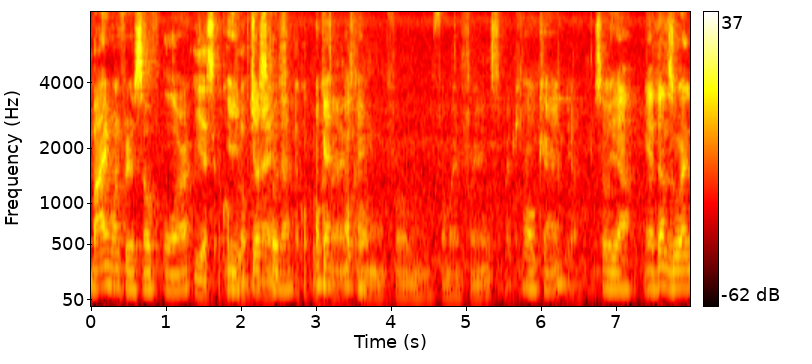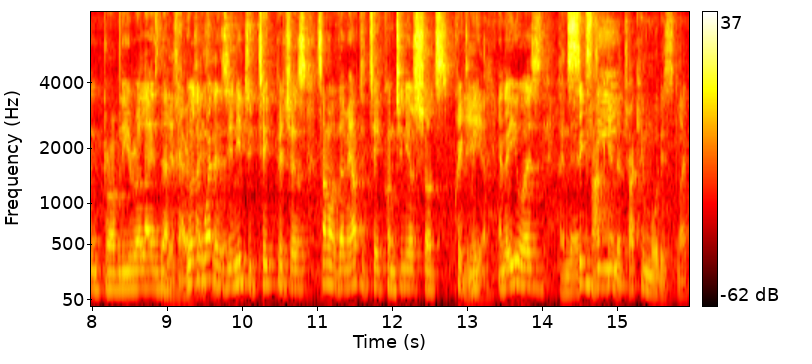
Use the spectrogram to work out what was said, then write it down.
buying one for yourself or? Yes, a couple of just times. that? A couple Okay, of times okay. from from from my friends. Like, Okay. yeah. So yeah, yeah, that's when probably you realize that Yes, I because in weddings you need to take pictures. Some of them you have to take continuous shots quickly, Yeah. and the EOS And the 6D tracking, the tracking mode is like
